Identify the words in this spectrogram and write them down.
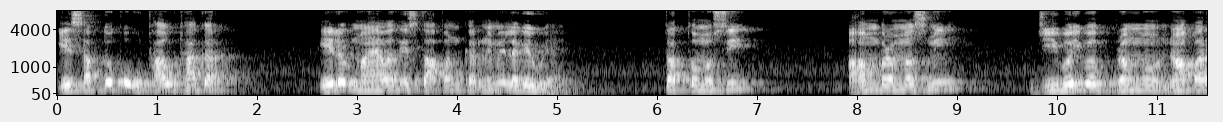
ये शब्दों को उठा उठाकर ये लोग मायावादी स्थापन करने में लगे हुए हैं। तत्वमसी अहम ब्रह्मस्मि, जीवैव ब्रह्म न पर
